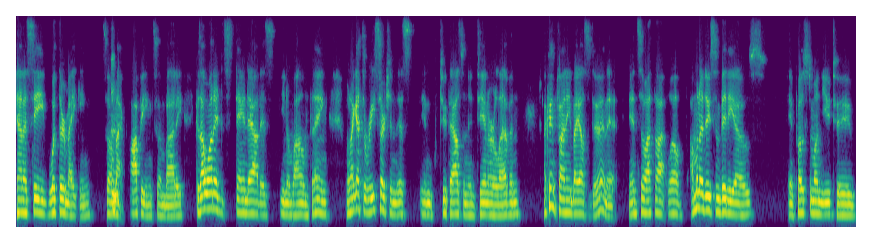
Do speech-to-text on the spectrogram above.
kind of see what they're making. So I'm mm. not copying somebody because I wanted to stand out as, you know, my own thing. When I got to researching this in 2010 or 11, I couldn't find anybody else doing it. And so I thought, well, I'm going to do some videos and post them on YouTube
